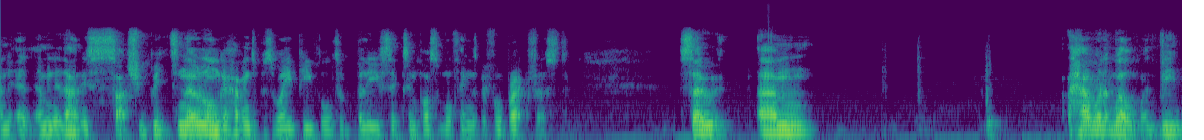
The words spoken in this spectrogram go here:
And I mean, that is such. It's no longer having to persuade people to believe six impossible things before breakfast. So, um, how would well? The,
